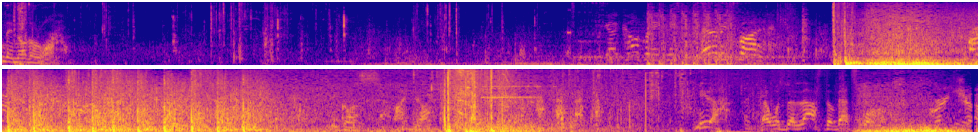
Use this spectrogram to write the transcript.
Found another one. We got company. Enemy spotted. Because I don't. Mira, that was the last of that squad.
